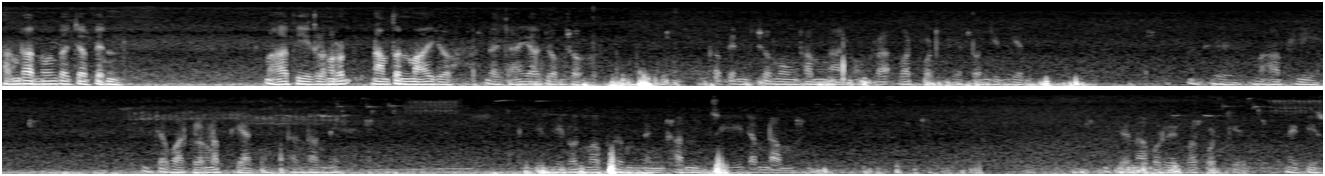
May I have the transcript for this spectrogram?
ทางด้านโน้นก็จะเป็นมหาพีกำลังรดน้ำต้นไม้อยู่ ได้จะให้ญาติโยมชม ก็เป็นชั่วโมงทำงานของพระวัดปลดเกียรตอนเย็นๆนั่นคือมหาพีเจ้าวัดกำลังรับแขกทางด้านนี้มีรถมาเพิ่มหนึ่งคันสีดำๆ เจนาบริเวณวัดโปรดเกตในปี 2565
